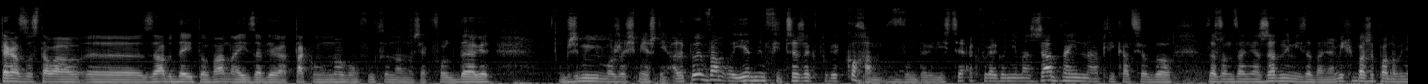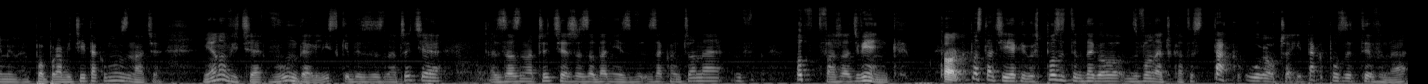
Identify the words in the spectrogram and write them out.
Teraz została e, zupdate'owana i zawiera taką nową funkcjonalność jak foldery. Brzmi może śmiesznie, ale powiem Wam o jednym featureze, który kocham w Wunderliście, a którego nie ma żadna inna aplikacja do zarządzania żadnymi zadaniami, chyba że Panowie nie poprawicie i taką znacie. Mianowicie Wunderlist, kiedy zaznaczycie, zaznaczycie, że zadanie jest zakończone, odtwarza dźwięk. Tak. W postaci jakiegoś pozytywnego dzwoneczka. To jest tak urocze i tak pozytywne,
